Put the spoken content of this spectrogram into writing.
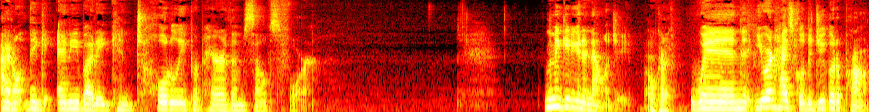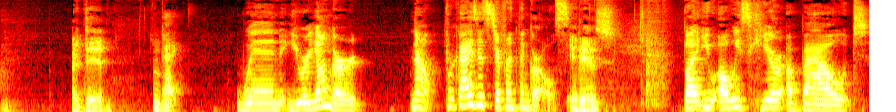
i don't think anybody can totally prepare themselves for. Let me give you an analogy. Okay. When you were in high school did you go to prom I did. Okay. When you were younger, now for guys it's different than girls. It is. But you always hear about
